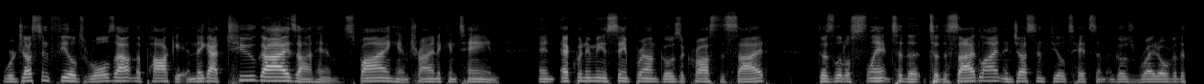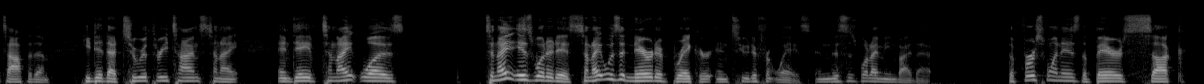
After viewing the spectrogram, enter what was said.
where Justin Fields rolls out in the pocket and they got two guys on him, spying him, trying to contain. And Equanimeous St. Brown goes across the side, does a little slant to the to the sideline, and Justin Fields hits him and goes right over the top of them. He did that two or three times tonight. And Dave, tonight was tonight is what it is. Tonight was a narrative breaker in two different ways. And this is what I mean by that. The first one is the Bears suck.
